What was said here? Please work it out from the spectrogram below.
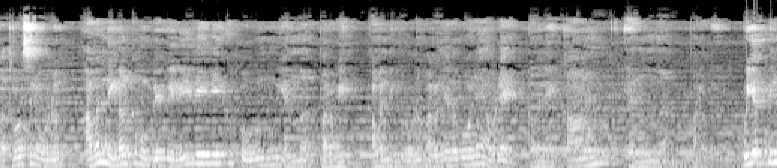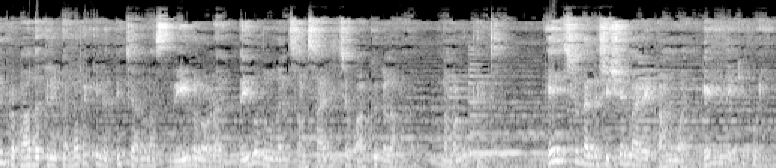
പത്രോസിനോടും അവൻ നിങ്ങൾക്ക് മുമ്പേ ഗലീലയിലേക്ക് പോകുന്നു എന്ന് പറവി. അവൻ നിങ്ങളോട് പറഞ്ഞതുപോലെ അവിടെ അവനെ കാണും എന്ന് പറവി. ഉയർപ്പിൻ പ്രഭാതത്തിൽ കല്ലറയ്ക്കിൽ എത്തിച്ചേർന്ന സ്ത്രീകളോട് ദൈവദൂതൻ സംസാരിച്ച വാക്കുകളാണ് നമ്മൾ ഉദ്ധരിച്ചത് യേശു തന്റെ ശിഷ്യന്മാരെ കാണുവാൻ ഗലിയിലേക്ക് പോയി.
